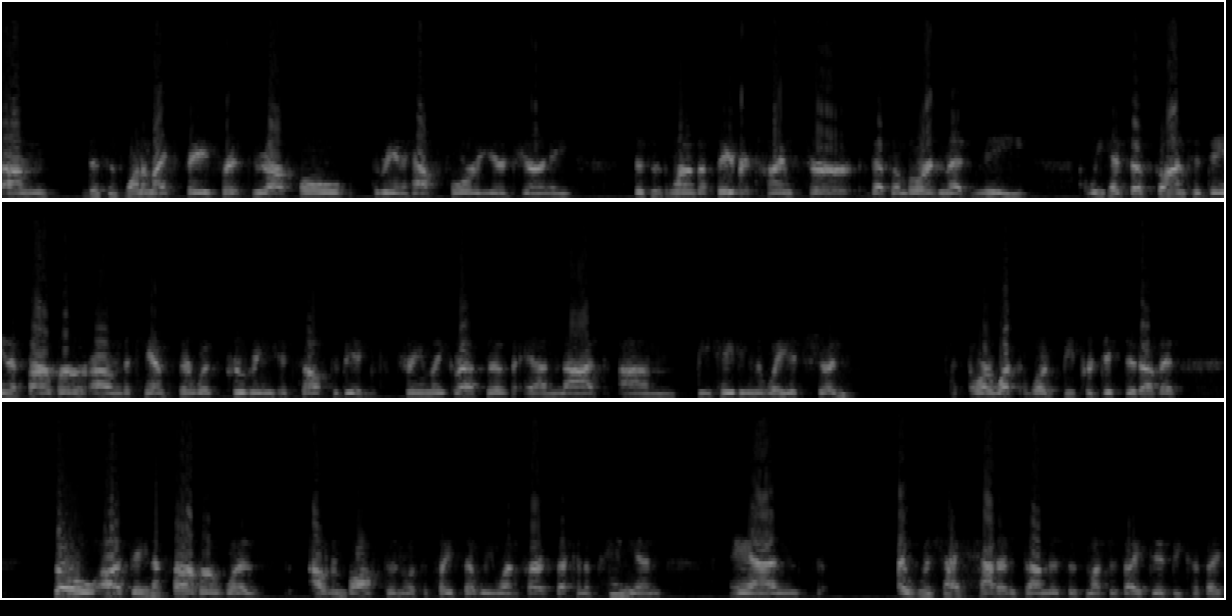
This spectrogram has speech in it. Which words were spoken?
Um, this is one of my favorite through our whole three and a half, four year journey. This is one of the favorite times for that the Lord met me. We had just gone to Dana Farber. Um, the cancer was proving itself to be extremely aggressive and not um, behaving the way it should or what would be predicted of it. So uh, Dana Farber was out in Boston was the place that we went for our second opinion, and I wish I hadn't done this as much as I did because I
